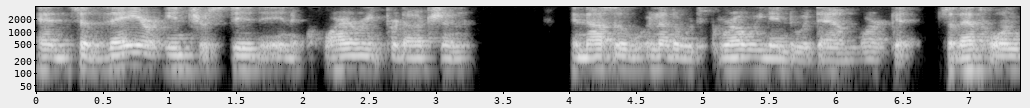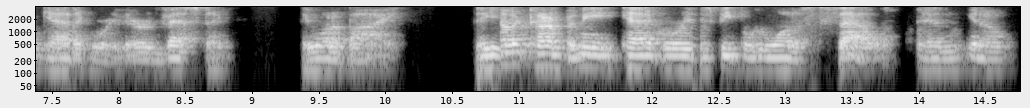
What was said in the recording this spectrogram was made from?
And so they are interested in acquiring production and also, in other words, growing into a down market. So that's one category. They're investing. They want to buy. The other company category is people who want to sell. And, you know,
